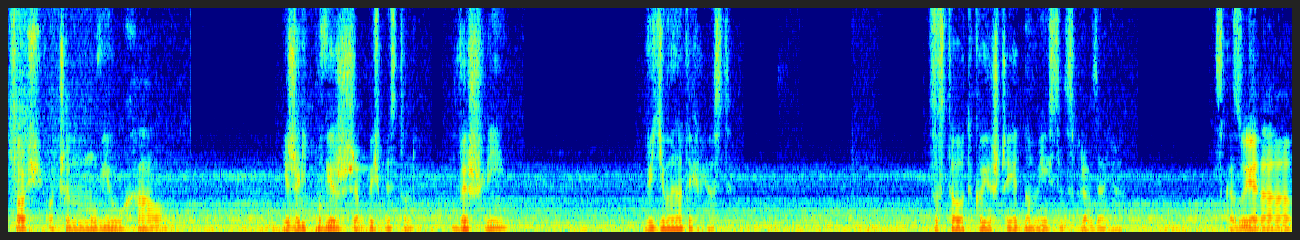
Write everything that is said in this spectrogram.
Coś, o czym mówił Hao. Jeżeli powiesz, żebyśmy stąd wyszli, wyjdziemy natychmiast. Zostało tylko jeszcze jedno miejsce do sprawdzenia. Wskazuję na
